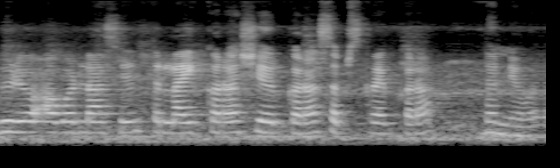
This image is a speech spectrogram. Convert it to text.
व्हिडिओ आवडला असेल तर लाईक करा शेअर करा सबस्क्राईब करा. धन्यवाद.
